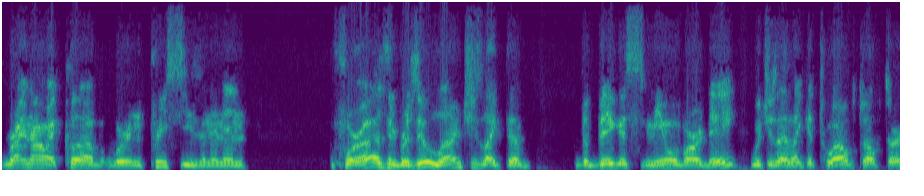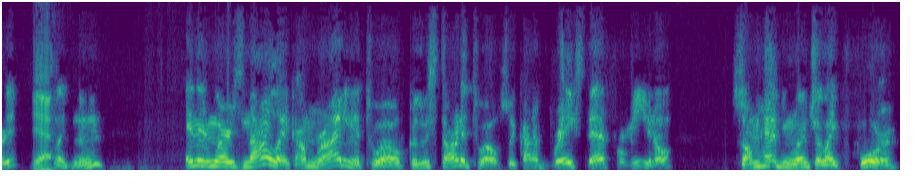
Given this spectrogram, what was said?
right now at club we're in preseason, and then for us in Brazil, lunch is like the the biggest meal of our day, which is at like at 12, 12.30, Yeah. like noon. And then whereas now, like I'm riding at 12 because we start at 12, so it kind of breaks that for me, you know. So I'm having lunch at like four,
